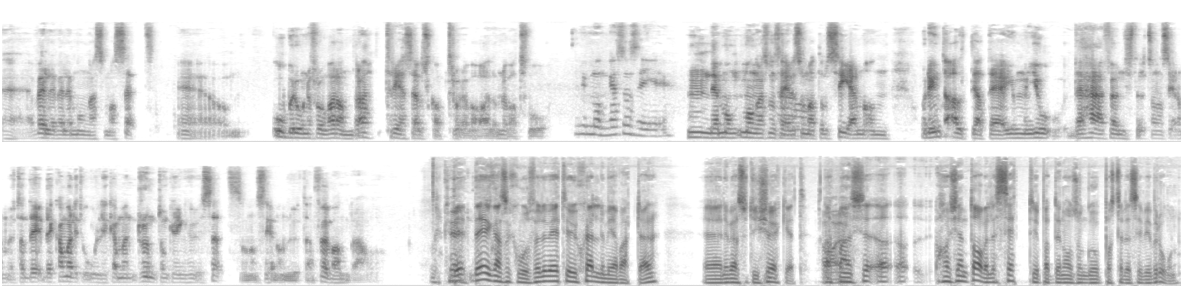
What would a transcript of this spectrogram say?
Eh, väldigt, väldigt många som har sett. Eh, oberoende från varandra. Tre sällskap tror jag var, eller om det var två. Det är många som säger det. Mm, det är må- många som säger det Ja. som att de ser någon. Och det är inte alltid att det är jo, men jo, det här fönstret som de ser dem. Utan det, det kan vara lite olika, men runt omkring huset som de ser någon utanför vandra. Och, Okej. Det, det är ganska coolt, för det vet jag ju själv när vi har varit där, eh, när vi har suttit i köket. Ja, att ja. man kä- äh, har känt av eller sett typ att det är någon som går upp och ställer sig vid bron.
